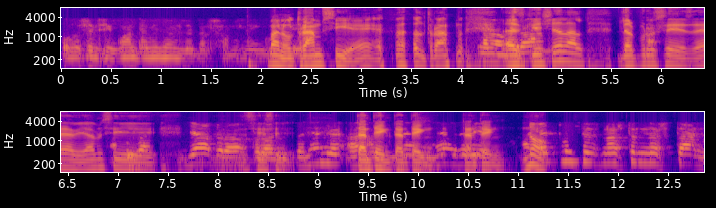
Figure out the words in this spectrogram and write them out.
O 250 milions de persones. Ningú Bueno, el. Trump sí, eh? El Trump Bueno, el es Trump- queixa del, del procés, eh? Aviam si... Ja, però... Sí, però sí. entenem- T'entenc, t'entenc, eh? T'entenc. No. Aquest procés nostre no és tan...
